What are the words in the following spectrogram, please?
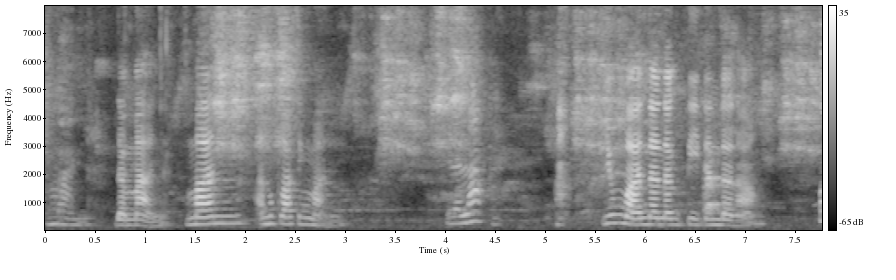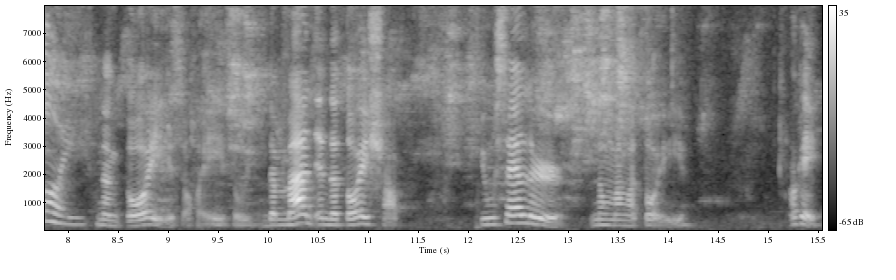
Man. the man. Man, anong klaseng man? Lalaki. Yung man na nagtitinda ng Toy. ng toys. Okay? So, the man in the toy shop. Yung seller ng mga toy. Okay.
